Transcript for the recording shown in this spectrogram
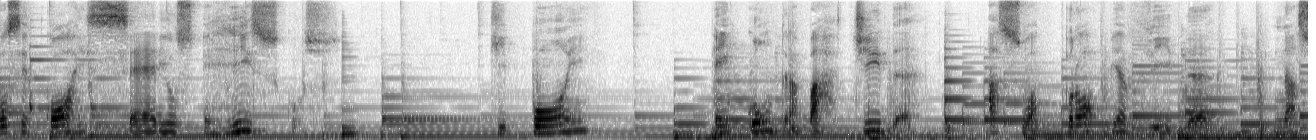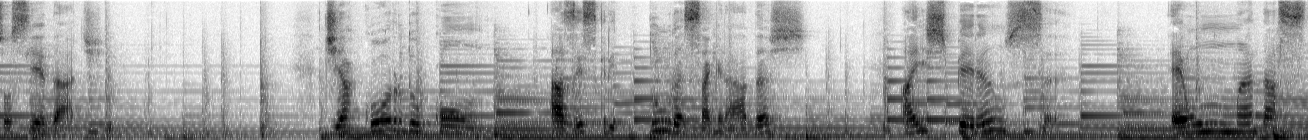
você corre sérios riscos que põe em contrapartida a sua própria vida na sociedade. De acordo com as Escrituras Sagradas, a esperança é uma das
